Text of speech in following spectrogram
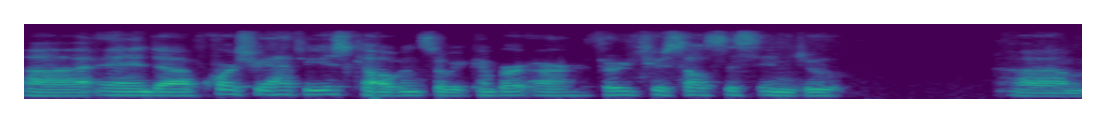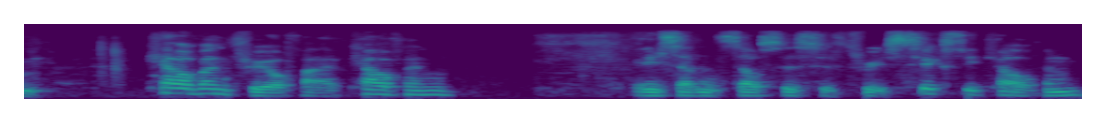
Uh, and uh, of course, we have to use Kelvin, so we convert our 32 Celsius into um, Kelvin, 305 Kelvin. 87 Celsius is 360 Kelvin.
